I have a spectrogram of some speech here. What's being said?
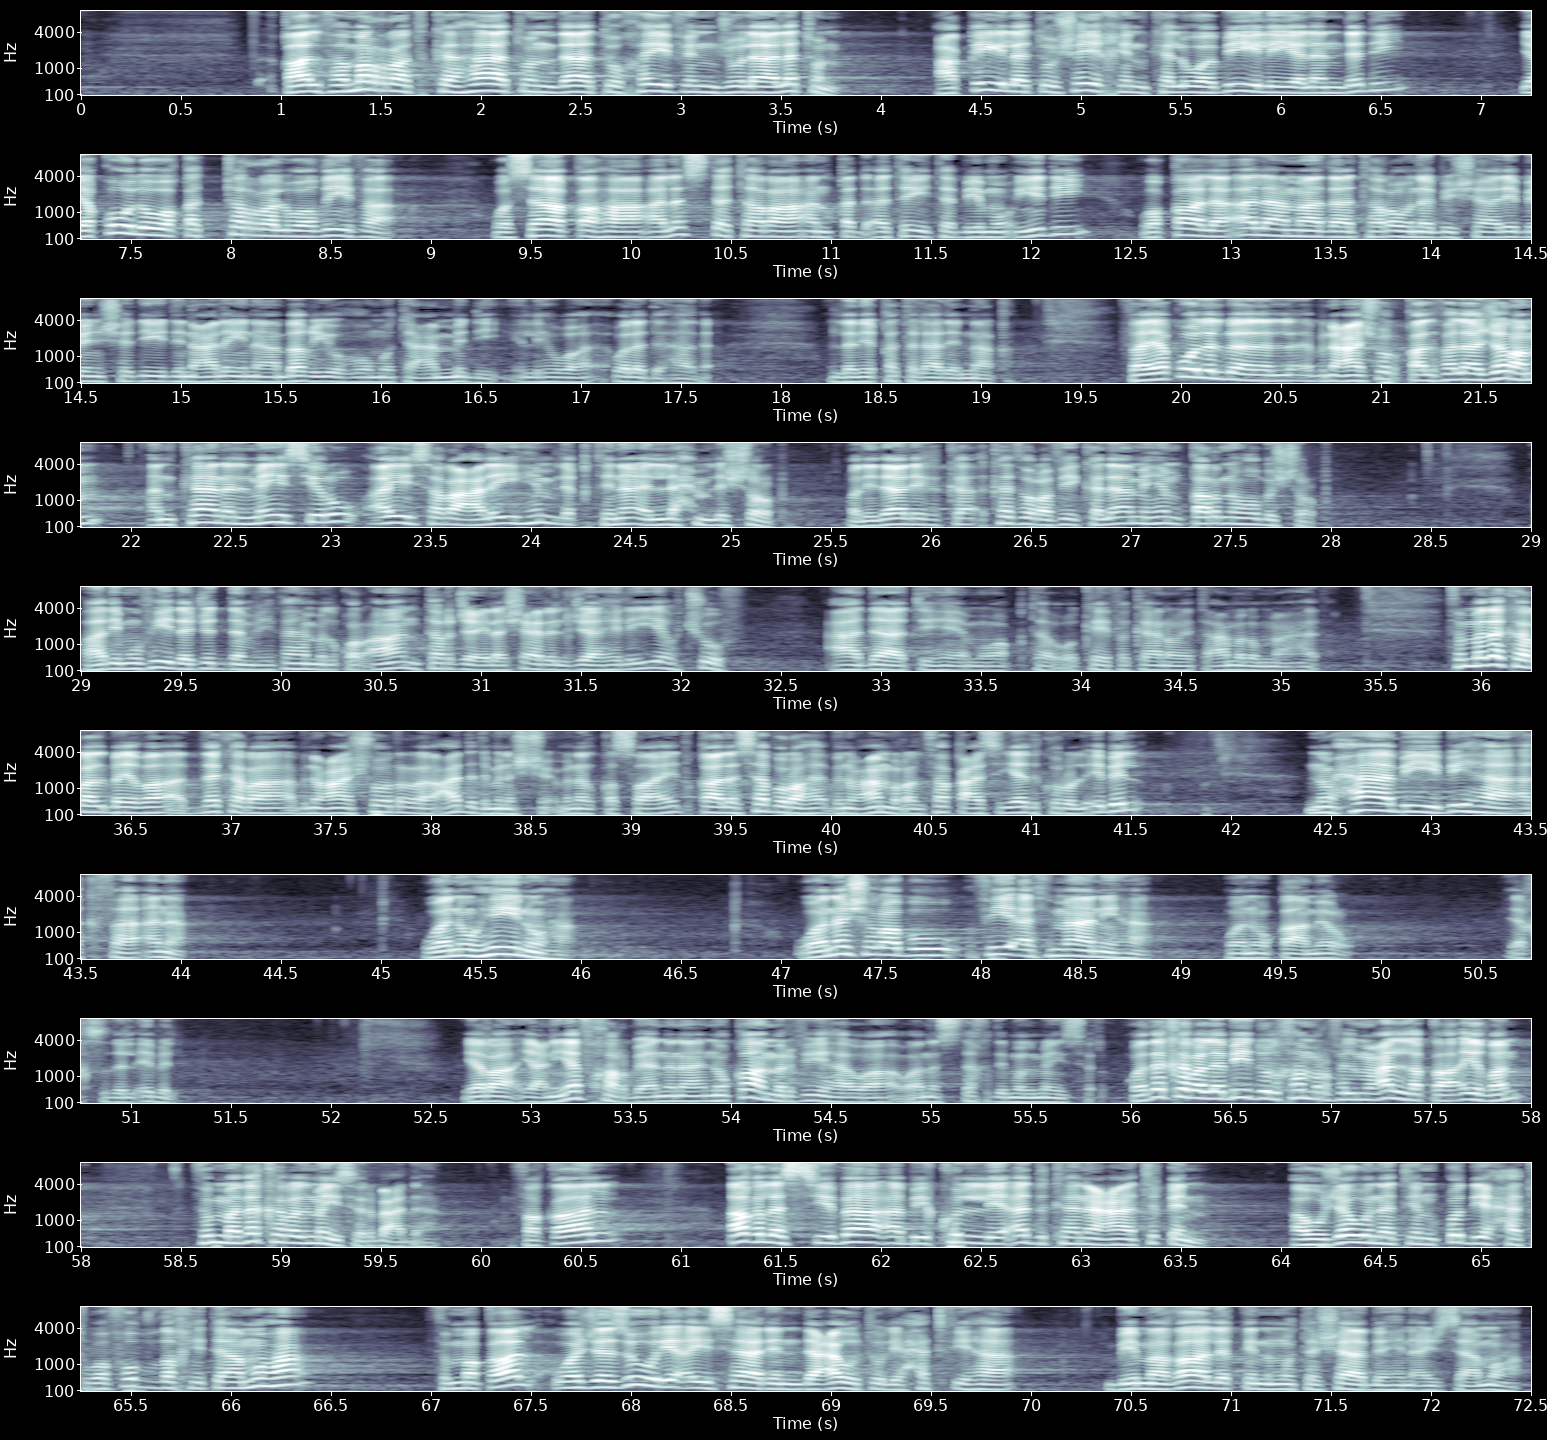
قال فمرت كهات ذات خيف جلالة. عقيلة شيخ كالوبيل يلنددي. يقول وقد تر الوظيفة وساقها ألست ترى أن قد أتيت بمؤيدي؟ وقال ألا ماذا ترون بشارب شديد علينا بغيه متعمدي؟ اللي هو ولد هذا الذي قتل هذه الناقة. فيقول ابن عاشور قال فلا جرم أن كان الميسر أيسر عليهم لاقتناء اللحم للشرب ولذلك كثر في كلامهم قرنه بالشرب. وهذه مفيدة جدا في فهم القرآن ترجع إلى شعر الجاهلية وتشوف عاداتهم وقتها وكيف كانوا يتعاملون مع هذا. ثم ذكر البيضاء ذكر ابن عاشور عدد من من القصائد. قال سبرة ابن عمرو الفقعسي يذكر الإبل نحابي بها أكفاءنا ونهينها ونشرب في أثمانها ونقامر. يقصد الإبل. يرى يعني يفخر بأننا نقامر فيها ونستخدم الميسر. وذكر لبيد الخمر في المعلقة أيضا ثم ذكر الميسر بعدها. فقال أغلى السباء بكل أدكن عاتق. أو جونة قدحت وفض ختامها ثم قال وجزور أيسار دعوت لحتفها بمغالق متشابه أجسامها.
